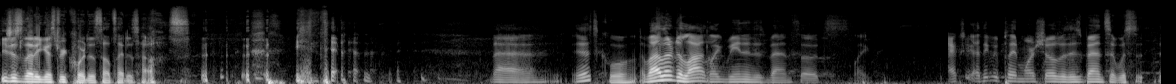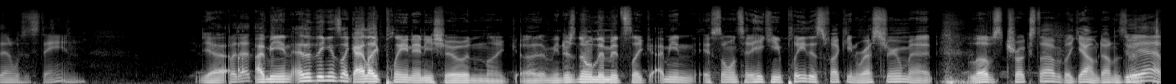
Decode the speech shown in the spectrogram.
He's just letting us record this outside his house. nah, it's cool. But I learned a lot like being in this band. So it's like, actually, I think we played more shows with this band than with than with Sustain. Yeah, But that's- I mean, and the thing is, like, I like playing any show, and like, uh, I mean, there's no limits. Like, I mean, if someone said, "Hey, can you play this fucking restroom at Love's Truck Stop?" I'd be like, yeah, I'm down to do Do it. yeah,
